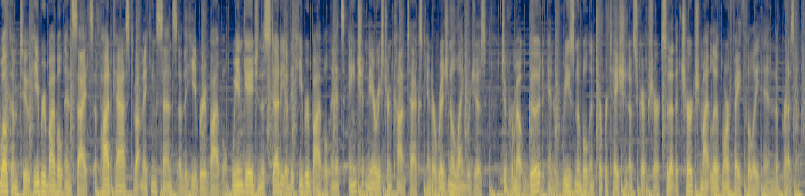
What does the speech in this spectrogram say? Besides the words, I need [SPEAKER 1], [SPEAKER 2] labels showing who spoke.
[SPEAKER 1] Welcome to Hebrew Bible Insights, a podcast about making sense of the Hebrew Bible. We engage in the study of the Hebrew Bible in its ancient Near Eastern context and original languages to promote good and reasonable interpretation of Scripture so that the church might live more faithfully in the present.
